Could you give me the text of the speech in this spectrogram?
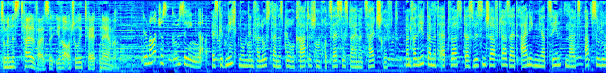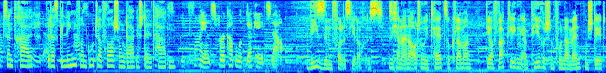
zumindest teilweise ihre Autorität nähme. Es geht nicht nur um den Verlust eines bürokratischen Prozesses bei einer Zeitschrift. Man verliert damit etwas, das Wissenschaftler seit einigen Jahrzehnten als absolut zentral für das Gelingen von guter Forschung dargestellt haben. Wie sinnvoll es jedoch ist, sich an eine Autorität zu klammern, die auf wackeligen empirischen Fundamenten steht,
